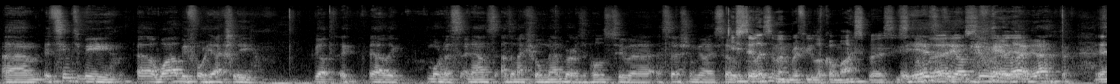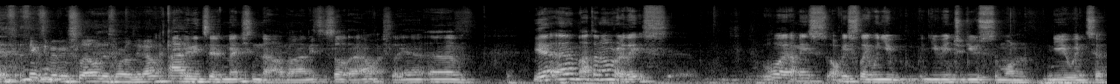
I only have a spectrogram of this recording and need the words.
um, it seemed to be a while before he actually got uh, like more or less announced as an actual member as opposed to uh, a session guy. So He still is a member if you look on MySpace. He's He still is, there. he's still there, yeah. yeah. Yeah. Things are moving slow in this world, you know. I And- meaning to mention that, but I need to sort that out actually. Yeah, um, yeah. Um, I don't know really. It's, well, I mean, it's obviously when you when you introduce someone new into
